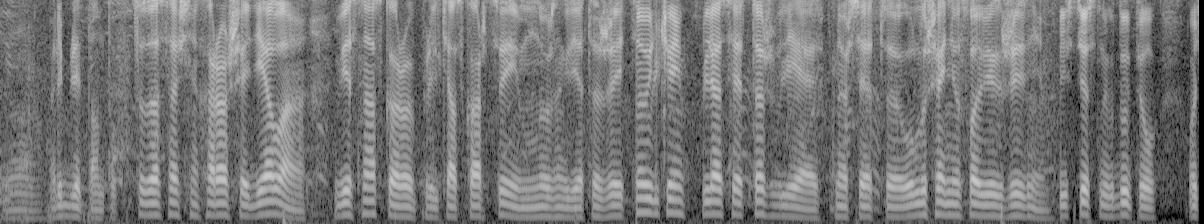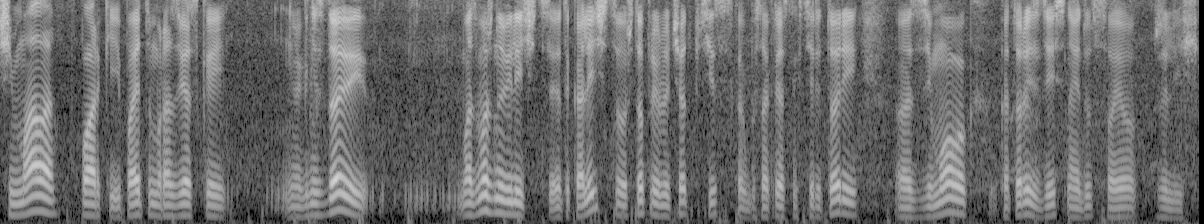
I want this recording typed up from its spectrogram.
э, реабилитантов. Это достаточно хорошее дело. Весна скоро прилетят скворцы, им нужно где-то жить. Но увеличение популяции это тоже влияет, потому что это улучшение условий их жизни. Естественных дупел очень мало в парке, и поэтому развеской гнездовий возможно увеличить это количество, что привлечет птиц как бы, с окрестных территорий, э, с зимовок, которые здесь найдут свое жилище.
